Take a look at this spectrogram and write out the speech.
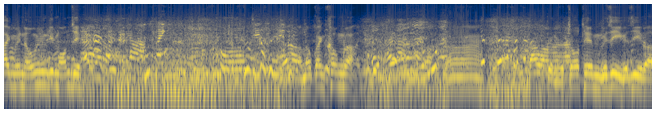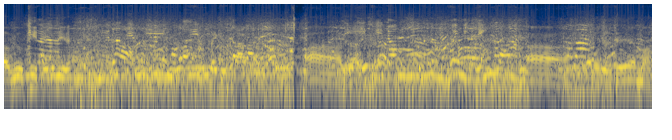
canh với nấu những cái món gì? À, nấu canh không nữa à, à tưởng cho thêm cái gì cái gì vào ví dụ thịt hay cái gì đấy. À đấy à, à ồ, thế thế em bảo.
